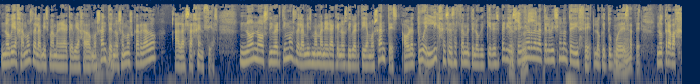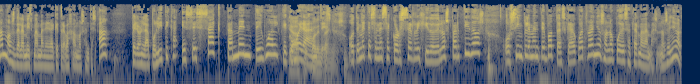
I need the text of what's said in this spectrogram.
No viajamos de la misma manera que viajábamos antes. Nos hemos cargado a las agencias. No nos divertimos de la misma manera que nos divertíamos antes. Ahora tú eliges exactamente lo que quieres ver y el señor de la televisión no te dice lo que tú puedes hacer. No trabajamos de la misma manera que trabajamos antes. Ah, pero en la política es exactamente igual que como era antes. O te metes en ese corsé rígido de los partidos o simplemente votas cada cuatro años o no puedes hacer nada más. No, señor.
